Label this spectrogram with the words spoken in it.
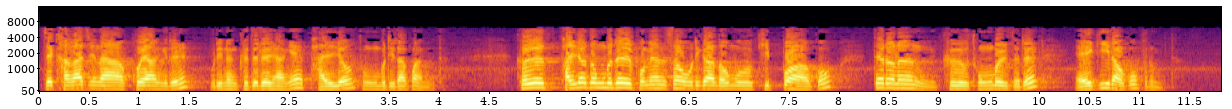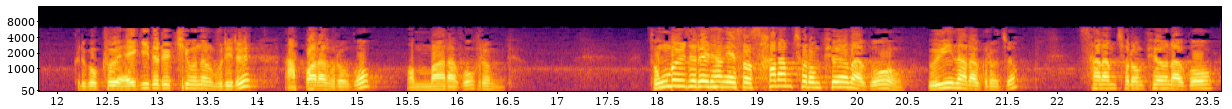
이제 강아지나 고양이를 우리는 그들을 향해 반려동물이라고 합니다. 그 반려동물을 보면서 우리가 너무 기뻐하고 때로는 그 동물들을 애기라고 부릅니다. 그리고 그 애기들을 키우는 우리를 아빠라 그러고 엄마라고 그럽니다. 동물들을 향해서 사람처럼 표현하고 의인하라 그러죠. 사람처럼 표현하고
